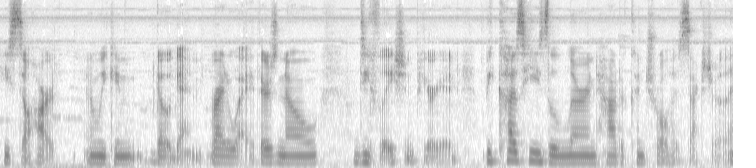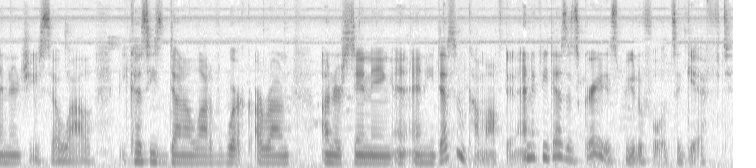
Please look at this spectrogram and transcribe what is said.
he's still hard and we can go again right away. There's no deflation period because he's learned how to control his sexual energy so well because he's done a lot of work around understanding and, and he doesn't come often. And if he does it's great it's beautiful it's a gift.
